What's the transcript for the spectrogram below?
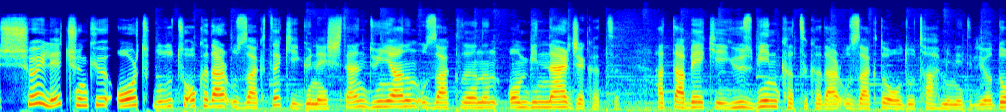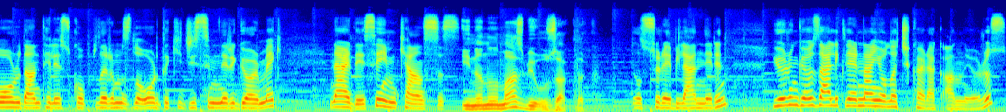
Şöyle çünkü Oort bulutu o kadar uzakta ki Güneş'ten dünyanın uzaklığının on binlerce katı. Hatta belki yüz bin katı kadar uzakta olduğu tahmin ediliyor. Doğrudan teleskoplarımızla oradaki cisimleri görmek neredeyse imkansız. İnanılmaz bir uzaklık. yıl sürebilenlerin yörünge özelliklerinden yola çıkarak anlıyoruz.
